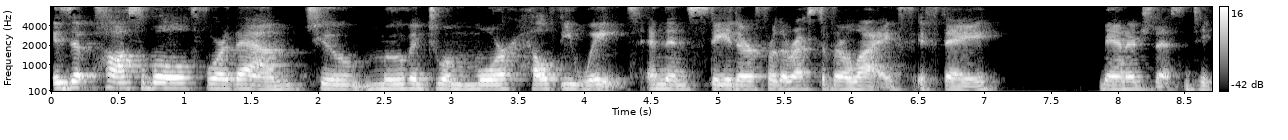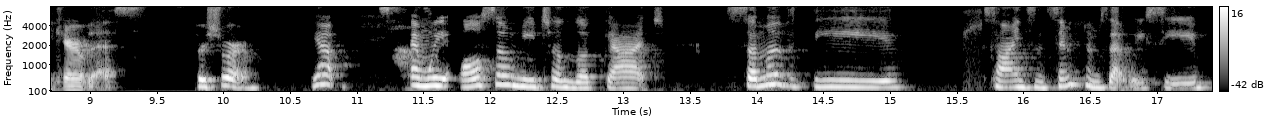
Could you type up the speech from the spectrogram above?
Is it possible for them to move into a more healthy weight and then stay there for the rest of their life if they manage this and take care of this? For sure. Yep. And we also need to look at some of the signs and symptoms that we see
